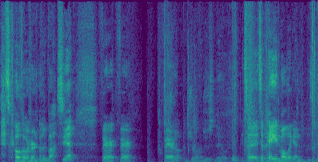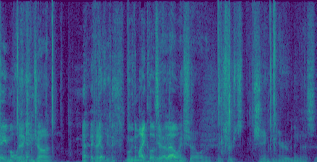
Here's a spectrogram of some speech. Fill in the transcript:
Let's go order another box. Yeah, fair, fair, fair. John, John just nailed it. It's a it's a paid mulligan. It's a paid mulligan. Thank you, John. Thank you. Move the mic closer yeah, for I that gotta one. make sure I want to make sure Shane can hear everything I say.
